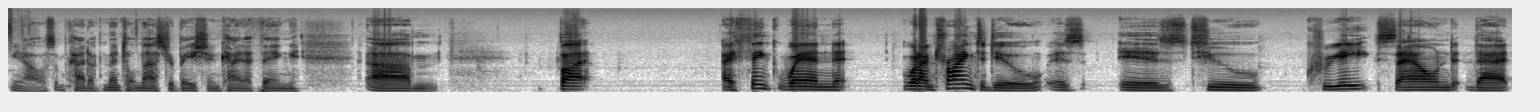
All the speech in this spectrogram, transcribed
you know some kind of mental masturbation kind of thing. Um, but i think when what i'm trying to do is is to create sound that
